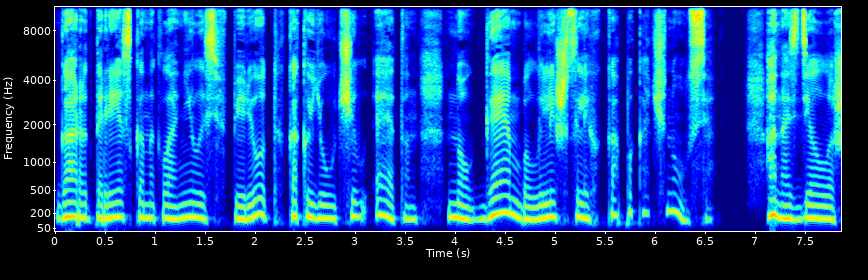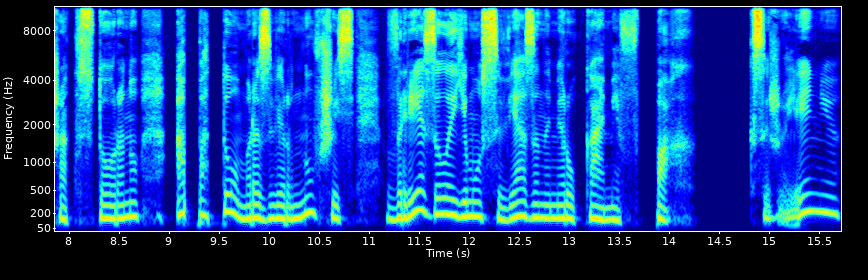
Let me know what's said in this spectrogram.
Гаррет резко наклонилась вперед, как ее учил Этан, но Гэмбл лишь слегка покачнулся. Она сделала шаг в сторону, а потом, развернувшись, врезала ему связанными руками в пах. К сожалению,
